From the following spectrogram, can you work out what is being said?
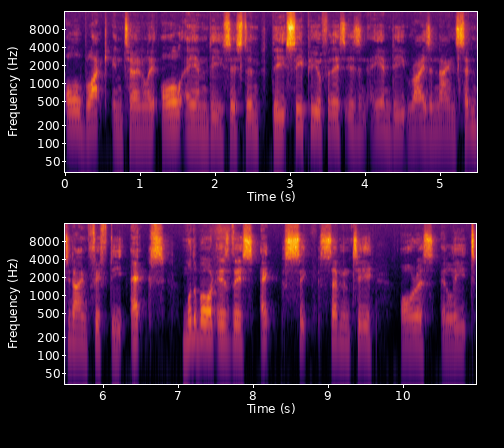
all black internally, all AMD system. The CPU for this is an AMD Ryzen 9 7950X. Motherboard is this X670 Aorus Elite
